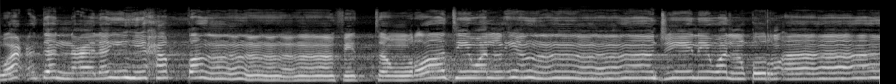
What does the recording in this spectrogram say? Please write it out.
وعدا عليه حقا في التوراة والإنجيل والقرآن.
